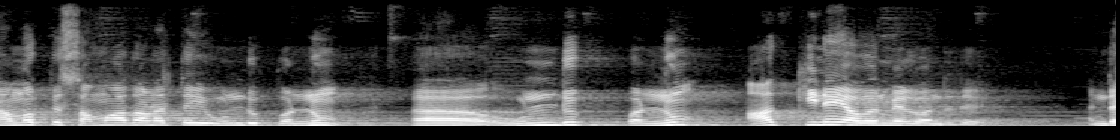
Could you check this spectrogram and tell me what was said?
நமக்கு சமாதானத்தை உண்டு பண்ணும் உண்டு பண்ணும் ஆக்கினை அவர் மேல் வந்தது. இந்த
